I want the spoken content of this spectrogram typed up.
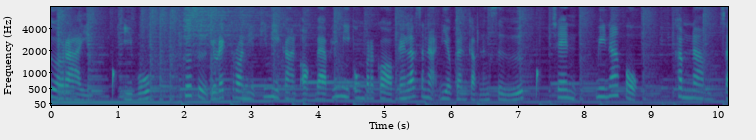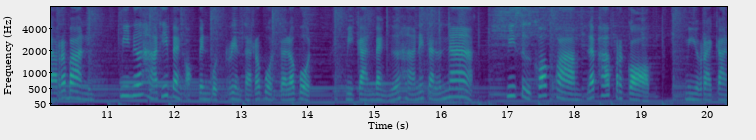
คืออะไร e-book คือสื่ออิเล็กทรอนิกส์ที่มีการออกแบบให้มีองค์ประกอบในลักษณะเดียวกันกับหนังสือ เช่น มีหน้าปก คำนำ สารบัญ มีเนื้อหาที่แบ่งออกเป็นบทเรียนแต่ละบทแต่ละบท มีการแบ่งเนื้อหาในแต่ละหน้า มีสื่อข้อความและภาพประกอบ มีรายการ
